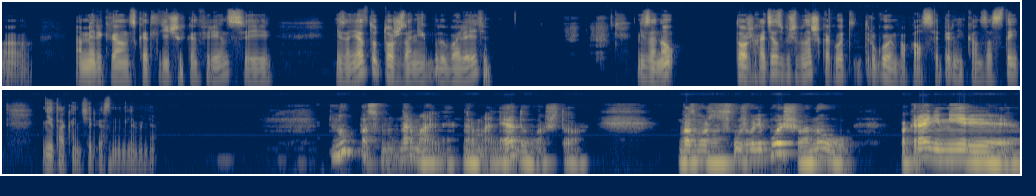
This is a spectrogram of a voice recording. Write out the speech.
э, американской атлетической конференции. И, не знаю, я тут тоже за них буду болеть. Не знаю, ну, тоже хотелось бы, чтобы, знаешь, какой-то другой им попался соперник. Канзас Стейт не так интересно для меня. Ну, пос... нормально, нормально. Я думаю, что возможно, заслуживали большего, ну, по крайней мере,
